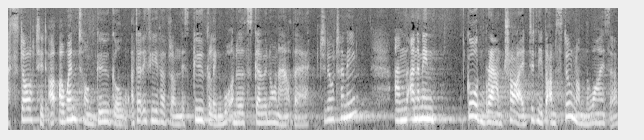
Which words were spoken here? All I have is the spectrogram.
I started, I, went on Google, I don't know if you've ever done this, Googling what on earth's going on out there. Do you know what I mean? And, and I mean, Gordon Brown tried, didn't he? But I'm still none the wiser.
